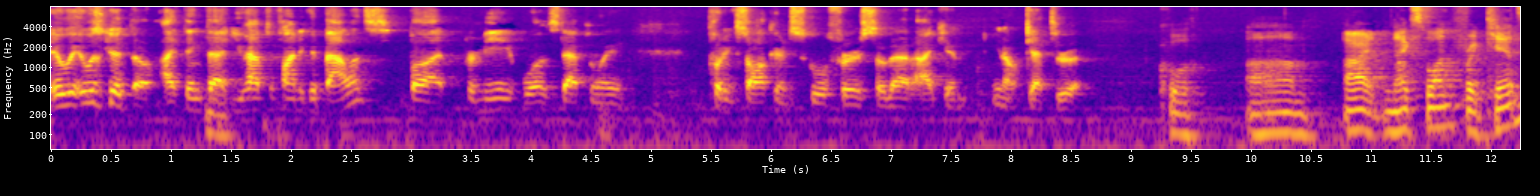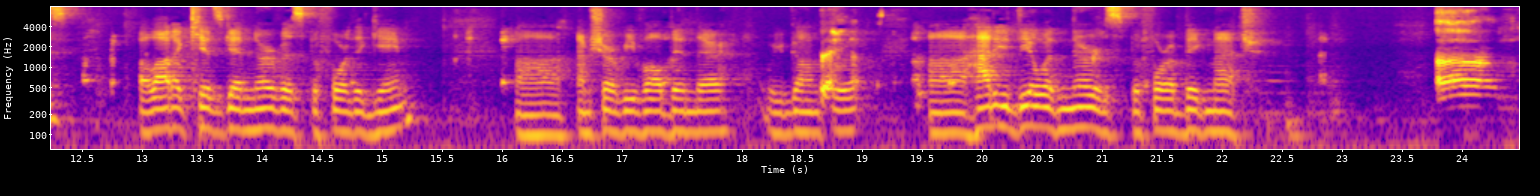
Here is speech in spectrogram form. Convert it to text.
it, it was good though. I think that you have to find a good balance, but for me, it was definitely putting soccer in school first so that I can you know get through it. Cool. Um, all right, next one for kids. A lot of kids get nervous before the game. Uh, I'm sure we've all been there. We've gone through it. Uh, how do you deal with nerves before a big match? Um,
